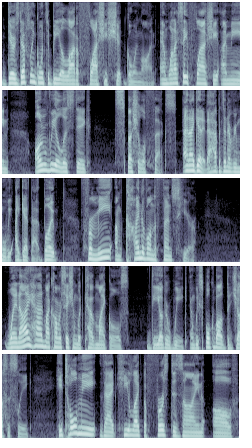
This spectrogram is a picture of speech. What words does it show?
there's definitely going to be a lot of flashy shit going on. And when I say flashy, I mean unrealistic special effects. And I get it, that happens in every movie, I get that. But for me, I'm kind of on the fence here. When I had my conversation with Kev Michaels the other week and we spoke about the Justice League, he told me that he liked the first design of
